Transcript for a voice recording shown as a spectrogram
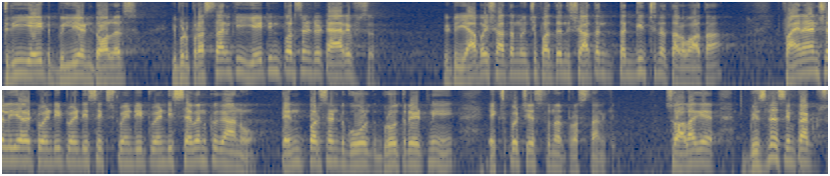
three eight billion dollars ఇప్పుడు ప్రస్తుతానికి ఎయిటీన్ పర్సెంట్ టారిఫ్స్ ఇటు యాభై శాతం నుంచి పద్దెనిమిది శాతం తగ్గించిన తర్వాత financial year twenty twenty six twenty twenty సెవెన్కు గాను టెన్ పర్సెంట్ గ్రో గ్రోత్ రేట్ని ఎక్స్పెక్ట్ చేస్తున్నారు ప్రస్తుతానికి. సో అలాగే బిజినెస్ ఇంపాక్ట్స్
